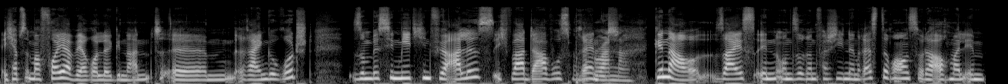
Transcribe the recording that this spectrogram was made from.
ich habe es immer Feuerwehrrolle genannt, ähm, reingerutscht. So ein bisschen Mädchen für alles. Ich war da, wo es brennt. Runner. Genau, sei es in unseren verschiedenen Restaurants oder auch mal im,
